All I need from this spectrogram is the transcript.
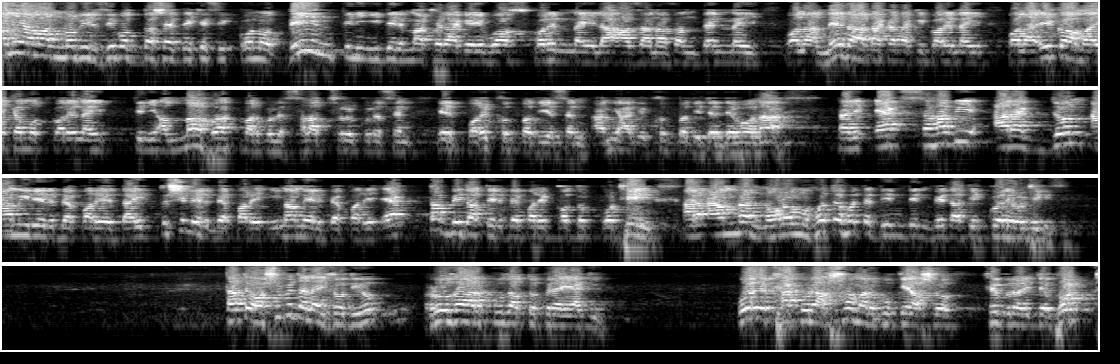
আমি আমার নবীর জীবদ্দশায় দেখেছি কোন দিন তিনি ঈদের মাঠের আগে ওয়াজ করেন নাই, লা আজান আজান দেন নাই ওলা নেদা ডাকাডাকি করে নাই ওলা একাম আইকামত করে নাই। তিনি আল্লাহ আকবার বলে সালাত শুরু করেছেন, এরপরে খুতবা দিয়েছেন। আমি আগে খুতবা দিতে দেব না। তাহলে এক সাহাবি আর একজন আমিরের ব্যাপারে, দায়িত্বশীলের ব্যাপারে, ইমামের ব্যাপারে, একটা বেদাতের ব্যাপারে কত কঠিন, আর আমরা নরম হতে হতে দিন দিন বেদাতি করে উঠে গেছি। তাতে অসুবিধা নাই, যদিও রোজার পূজা তো প্রায় একই। ওরে ঠাকুর, আসো আমার বুকে, আসো। ফেব্রুয়ারিতে ভোট।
